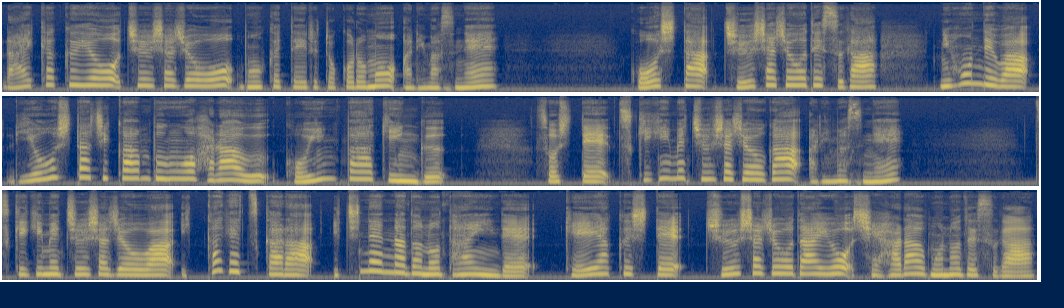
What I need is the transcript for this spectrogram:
来客用駐車場を設けているところもありますね。こうした駐車場ですが日本では利用した時間分を払うコインパーキング、そして月決め駐車場がありますね。月決め駐車場は1ヶ月から1年などの単位で契約して駐車場代を支払うものですが、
